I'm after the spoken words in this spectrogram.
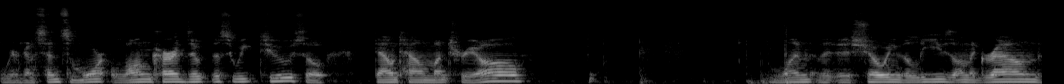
we're going to send some more long cards out this week too. So Downtown Montreal. One that is showing the leaves on the ground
